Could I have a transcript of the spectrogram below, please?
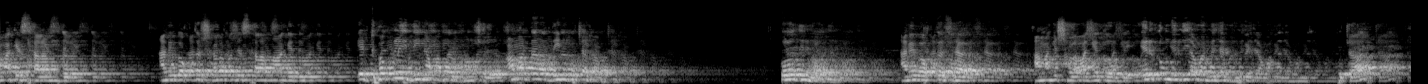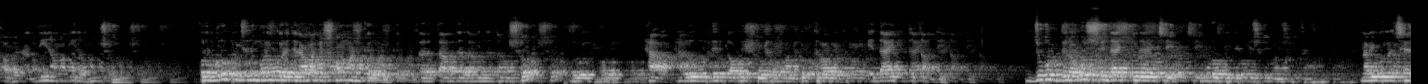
আমাকে সালাম দেবে। আমি বক্তার সারা মাসে সালাম আগে দেবে। এ ঠকলেই দিন আমার দ্বারা ধ্বংস হয়ে আমার দ্বারা দিন প্রচার হবে। কোনোদিন হবে আমি বক্তা সাহেব আমাকে সব আগে করবে। এরকম যদি আমার ভেতরে ঢুকে যায় আমাদের প্রচার হবে না, দিন আমাদের ধ্বংস হবে। কোন মুরব্বী যদি মনে করে যে আমাকে সম্মান করবে, তাহলে তার দ্বারা ধ্বংস হ্যাঁ মুরব্বীদেরকে অবশ্যই সম্মান করতে হবে। এ দায়িত্ব তাদের। যুবকদের অবশ্যই দায়িত্ব রয়েছে মুরব্বীদেরকে সম্মান করতে হবে। নবী বলেছেন,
